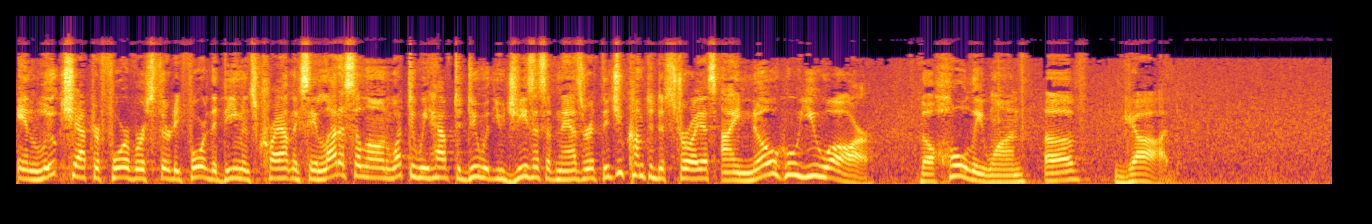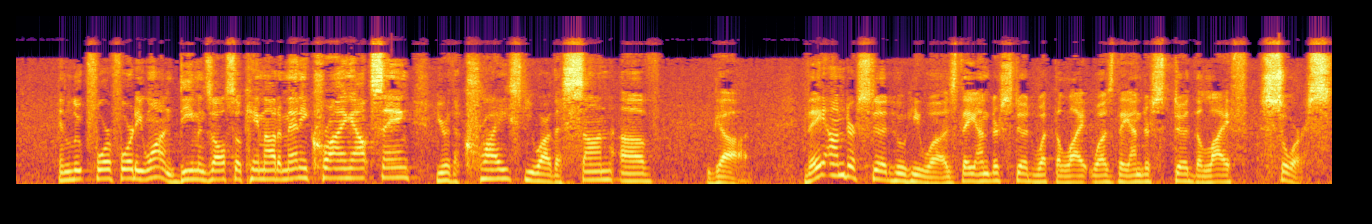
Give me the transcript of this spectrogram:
In Luke chapter 4, verse 34, the demons cry out and they say, Let us alone. What do we have to do with you, Jesus of Nazareth? Did you come to destroy us? I know who you are, the Holy One of God. In Luke 4:41, demons also came out of many crying out saying, "You're the Christ, you are the Son of God." They understood who he was, they understood what the light was, they understood the life source.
